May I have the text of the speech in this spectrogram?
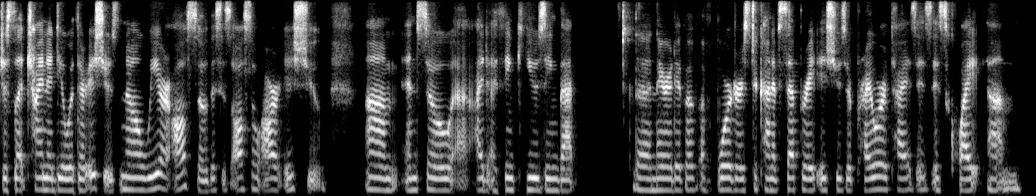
just let China deal with their issues. No, we are also, this is also our issue. Um, and so uh, I, I, think using that, the narrative of, of, borders to kind of separate issues or prioritize is, is quite um,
